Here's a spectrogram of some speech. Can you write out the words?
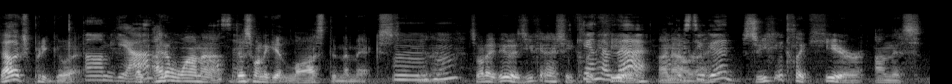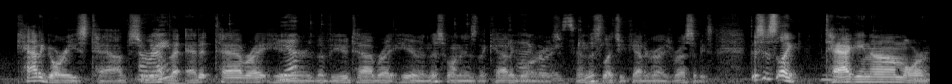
that looks pretty good. Um, yeah. Like, I don't want to this one to get lost in the mix. You know? So what I do is you can actually click Can't have here. that. I That know, looks too good. So you can click here on this categories tab. So All we right. have the edit tab right here, Yep. the view tab right here, and this one is the categories. Categories. And this lets you categorize recipes. This is like tagging them or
